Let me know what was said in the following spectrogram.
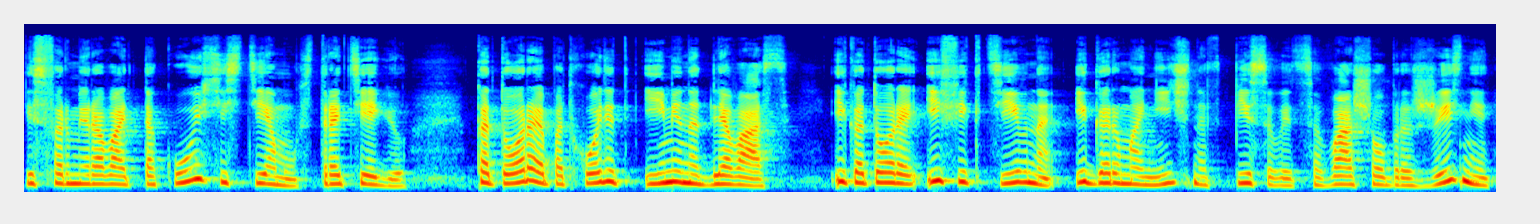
и сформировать такую систему, стратегию, которая подходит именно для вас и которая эффективно и гармонично вписывается в ваш образ жизни,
